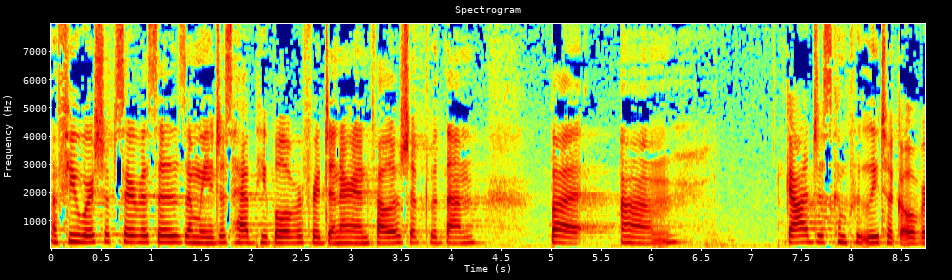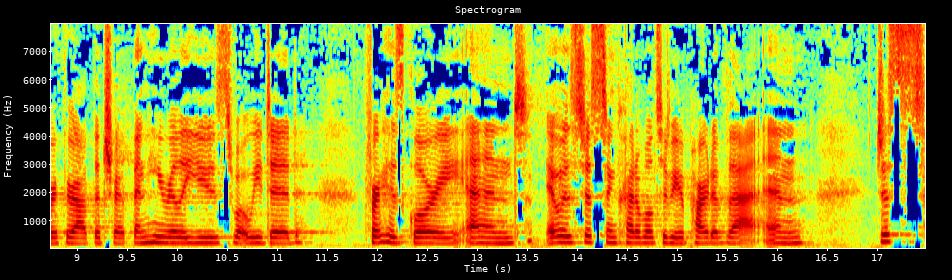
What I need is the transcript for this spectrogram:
a few worship services and we just had people over for dinner and fellowshipped with them. But um, God just completely took over throughout the trip and He really used what we did for His glory. And it was just incredible to be a part of that. And just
